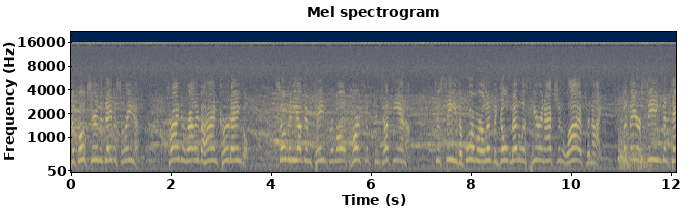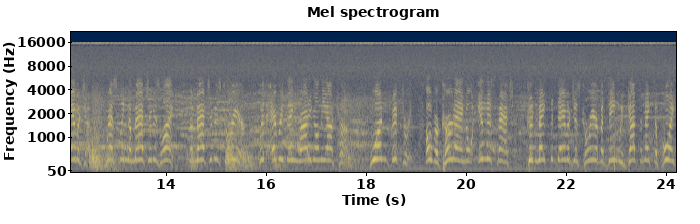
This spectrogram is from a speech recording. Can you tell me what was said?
The folks here in the Davis Arena trying to rally behind Kurt Angle. So many of them came from all parts of Kentuckiana to see the former Olympic gold medalist here in action live tonight but they are seeing the Damaja wrestling the match of his life, the match of his career, with everything riding on the outcome. One victory over Kurt Angle in this match could make the Damaja's career, but Dean, we've got to make the point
